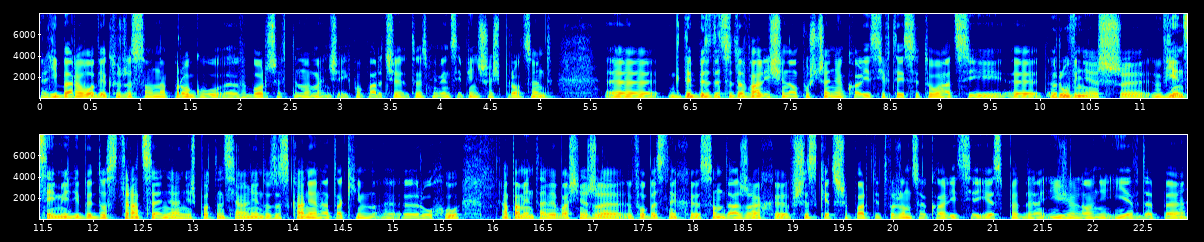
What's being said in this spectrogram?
liberałowie, którzy są na progu e, wyborczym w tym momencie, ich poparcie to jest mniej więcej 5-6%, e, gdyby zdecydowali się na opuszczenie koalicji w tej sytuacji, e, również więcej mieliby do stracenia niż potencjalnie do zyskania na takim ruchu. A pamiętajmy właśnie, że w obecnych sondażach wszystkie trzy partie tworzące koalicję, i SPD, i Zieloni, i FDP,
